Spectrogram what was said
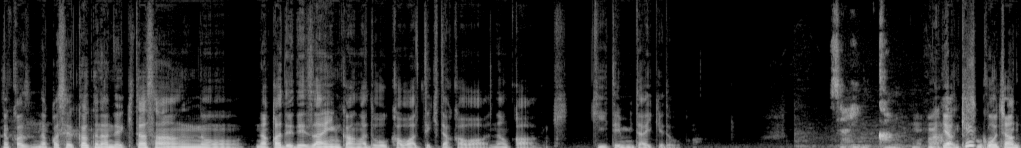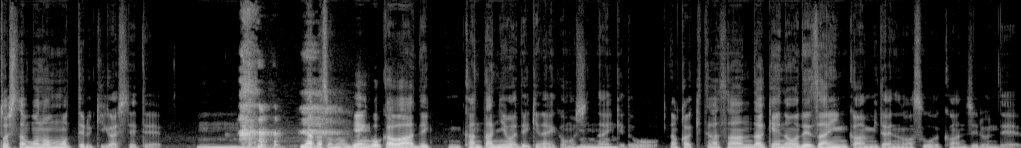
なんか、なんかせっかくなんで、北さんの中でデザイン感がどう変わってきたかは、なんかき聞いてみたいけど。デザイン感。いや、結構ちゃんとしたものを持ってる気がしてて、うん。なんかその言語化はで簡単にはできないかもしれないけど、なんか北さんだけのデザイン感みたいなのはすごい感じるんで、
